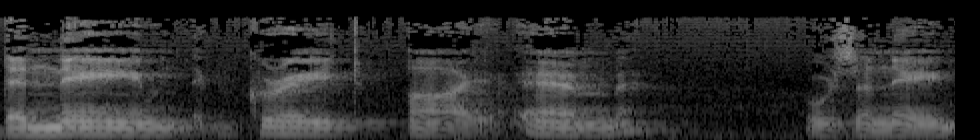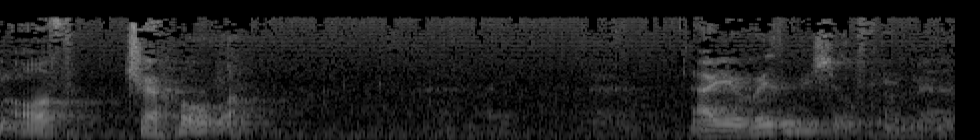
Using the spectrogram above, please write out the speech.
the name, the great I am, was the name of Jehovah. Are you with me so far?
